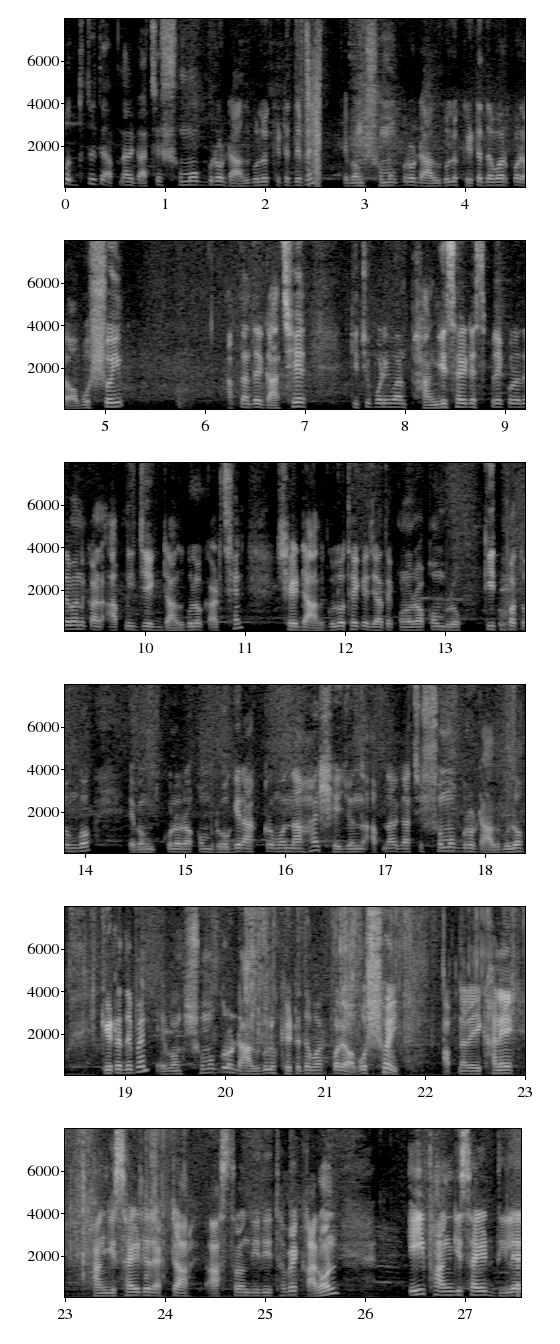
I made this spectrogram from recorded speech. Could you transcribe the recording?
পদ্ধতিতে আপনার গাছের সমগ্র ডালগুলো কেটে দেবেন এবং সমগ্র ডালগুলো কেটে দেওয়ার পরে অবশ্যই আপনাদের গাছের কিছু পরিমাণ ফাঙ্গিসাইড স্প্রে করে দেবেন, কারণ আপনি যে ডালগুলো কাটছেন, সেই ডালগুলো থেকে যাতে কোনো রকম রোগ, কীটপতঙ্গ এবং কোনো রকম রোগের আক্রমণ না হয়, সেই জন্য আপনার গাছের সমগ্র ডালগুলো কেটে দেবেন এবং সমগ্র ডালগুলো কেটে দেওয়ার পরে অবশ্যই আপনারা এখানে ফাঙ্গিসাইডের একটা আস্তরণ দিয়ে দিতে হবে। কারণ এই ফাঙ্গিসাইড দিলে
